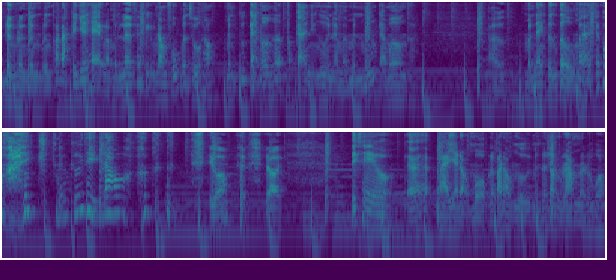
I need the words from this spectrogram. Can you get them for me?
Đừng đừng đừng đừng có đặt cái giới hạn là mình lên phát biểu 5 phút mình xuống không. Mình cứ cảm ơn hết tất cả những người nào mà mình muốn cảm ơn thôi. Ừ mình đang tưởng tượng mà, chứ có phải đám cưới thiệt đâu. hiểu không? Rồi. Tiếp theo đã qua giai đoạn 1 là bắt đầu người mình nó rần rần rồi đúng không?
